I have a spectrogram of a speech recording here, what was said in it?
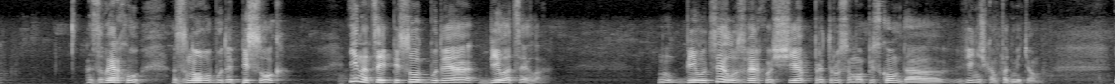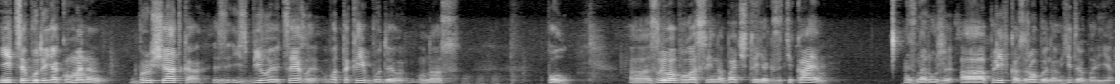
Зверху знову буде пісок. І на цей пісок буде біла цегла. Ну, Білу цеглу зверху ще притрусимо піском да вінічком підмітьом. І це буде, як у мене брусчатка із білої цегли. От такий буде у нас пол. Злива була сильна, бачите, як затікає знаружи, а плівка зробить нам гідробар'єр.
